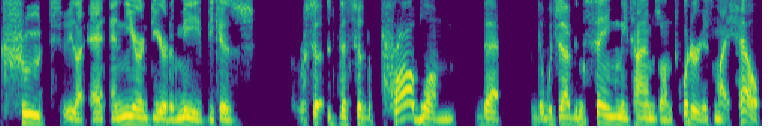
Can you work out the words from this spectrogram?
true to, you know, and, and, near and dear to me because so the, so the problem that, which I've been saying many times on Twitter is my hell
